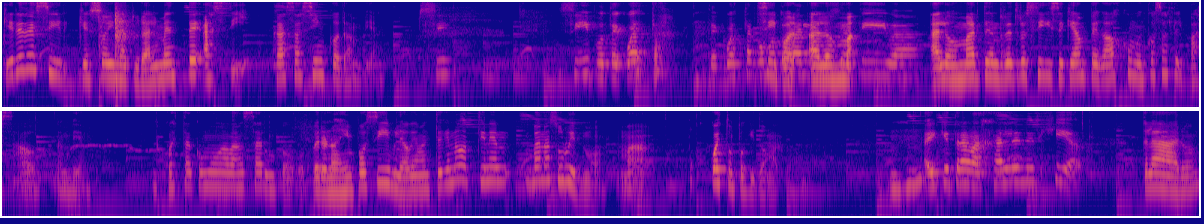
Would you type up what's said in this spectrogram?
¿quiere decir que soy naturalmente así? Casa 5 también. Sí. Sí, pues te cuesta. Te cuesta como Sí, por- tomar a la los iniciativa. A los Marte en retro sí se quedan pegados como en cosas del pasado también. Les cuesta como avanzar un poco, pero no es imposible, obviamente que no, tienen, van a su ritmo, más, cuesta un poquito más. Hay que trabajar la energía. Claro,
